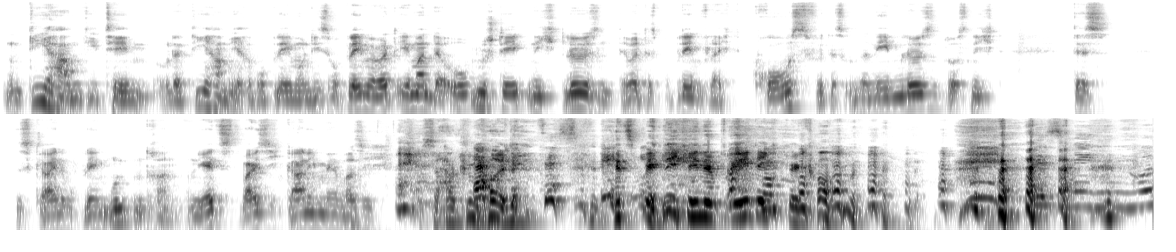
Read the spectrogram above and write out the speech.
Und die haben die Themen oder die haben ihre Probleme. Und diese Probleme wird jemand, der oben steht, nicht lösen. Der wird das Problem vielleicht groß für das Unternehmen lösen, bloß nicht das, das kleine Problem unten dran. Und jetzt weiß ich gar nicht mehr, was ich sagen wollte. Jetzt bin ich in eine Predigt gekommen. Deswegen muss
